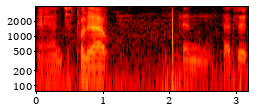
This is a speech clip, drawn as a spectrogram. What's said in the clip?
and just pull it out and that's it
